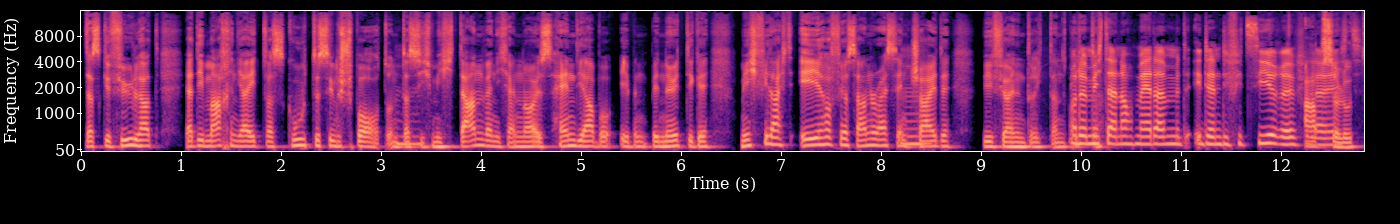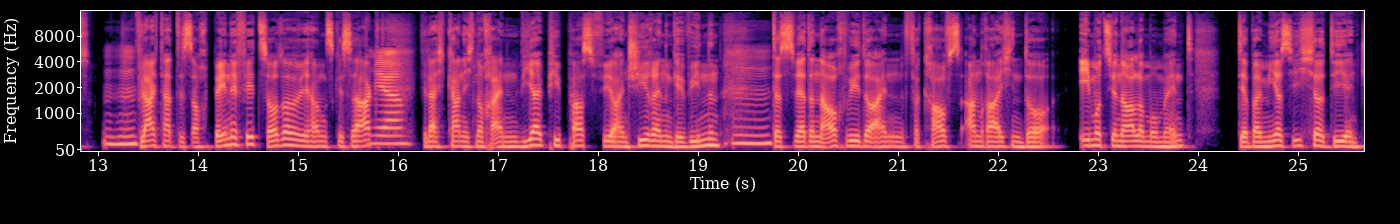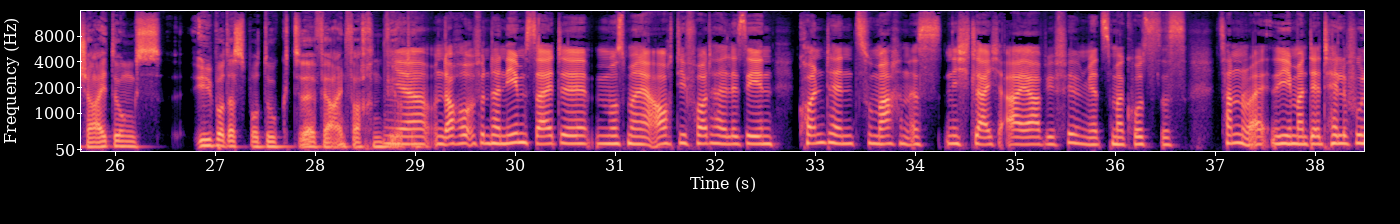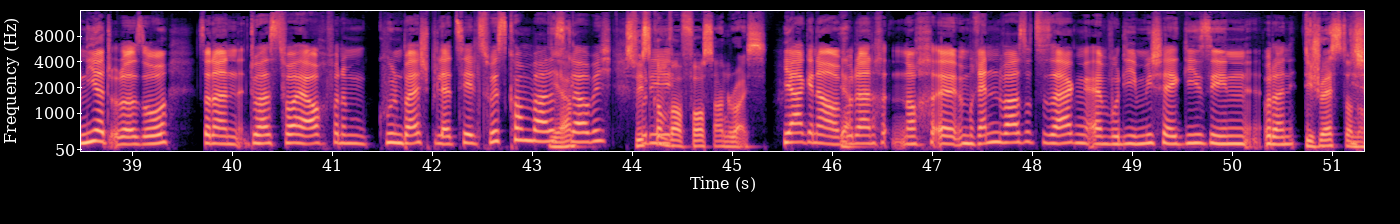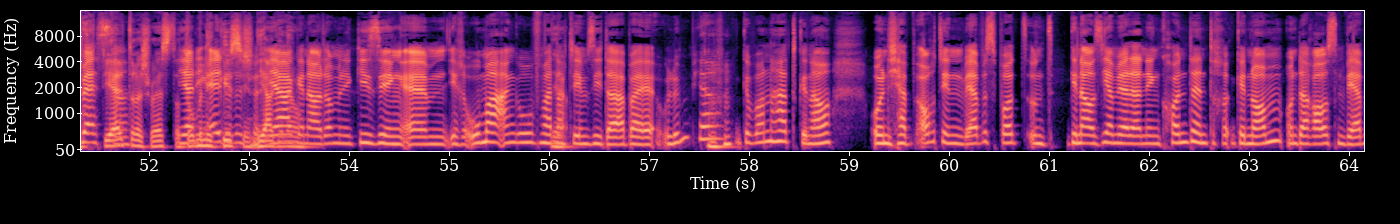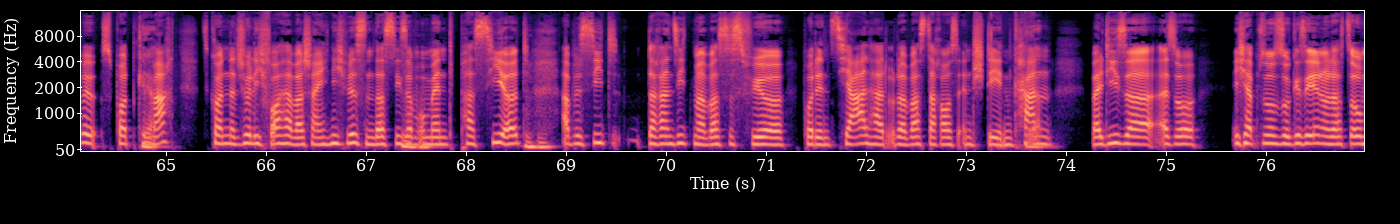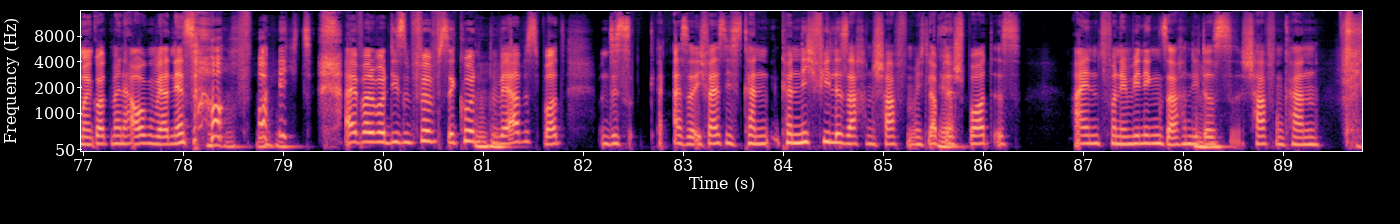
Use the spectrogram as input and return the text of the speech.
das Gefühl hat, ja, die machen ja etwas Gutes im Sport und mhm. dass ich mich dann, wenn ich ein neues Handy-Abo eben benötige, mich vielleicht eher für Sunrise mhm. entscheide, wie für einen Drittanbieter. Oder mich dann auch mehr damit identifiziere. Vielleicht. Absolut. Mhm. Vielleicht hat es auch Benefits, oder? Wir haben es gesagt. Ja. Vielleicht kann ich noch einen VIP-Pass für ein Skirennen gewinnen. Mhm. Das wäre dann auch wieder ein verkaufsanreichender emotionaler Moment, der bei mir sicher die Entscheidungs- über das Produkt äh, vereinfachen würde. Ja, und auch auf Unternehmensseite muss man ja auch die Vorteile sehen, Content zu machen ist nicht gleich, ah ja, wir filmen jetzt mal kurz das Sunrise, jemand, der telefoniert oder so, sondern du hast vorher auch von einem coolen Beispiel erzählt. Swisscom war das, ja. glaube ich. Swisscom war vor Sunrise. Ja, genau, ja. wo da noch äh, im Rennen war sozusagen, äh, wo die Michelle Giesing oder die Schwester die noch, Schwester. die ältere Schwester, ja, Dominik Giesing. Ja, ja genau. genau. Dominik Giesing ähm, ihre Oma angerufen hat, nachdem sie da bei Olympia mhm. gewonnen hat, genau. Und ich habe auch den Werbespot und genau, sie haben ja dann den Content genommen und daraus einen Werbespot gemacht. Sie konnten natürlich vorher wahrscheinlich nicht wissen, dass dieser mhm. Moment passiert, mhm. aber es sieht daran sieht man, was es für Potenzial hat oder was daraus entstehen kann. Ja. Weil dieser, also ich habe es nur so gesehen und dachte, oh mein Gott, meine Augen werden jetzt auch mhm. feucht. Einfach von diesem fünf Sekunden mhm. Werbespot. Und das, also ich weiß nicht, es kann, können nicht viele Sachen schaffen. Ich glaube, ja. der Sport ist eins von den wenigen Sachen, die mhm. das schaffen kann.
